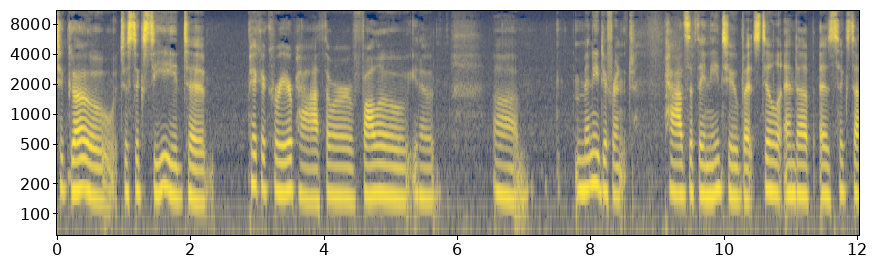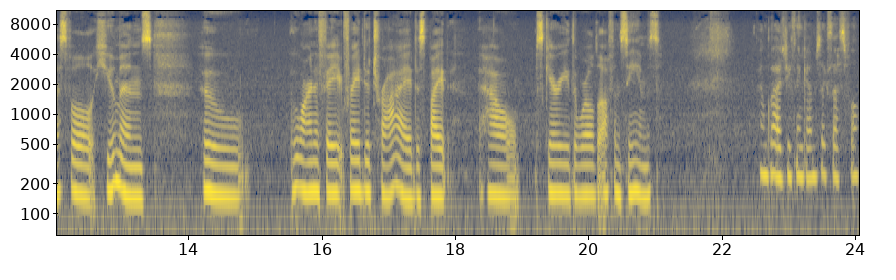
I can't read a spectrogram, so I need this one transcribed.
to go to succeed to pick a career path or follow you know um, many different paths if they need to but still end up as successful humans who who aren't afraid, afraid to try despite how scary the world often seems I'm glad you think I'm successful.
